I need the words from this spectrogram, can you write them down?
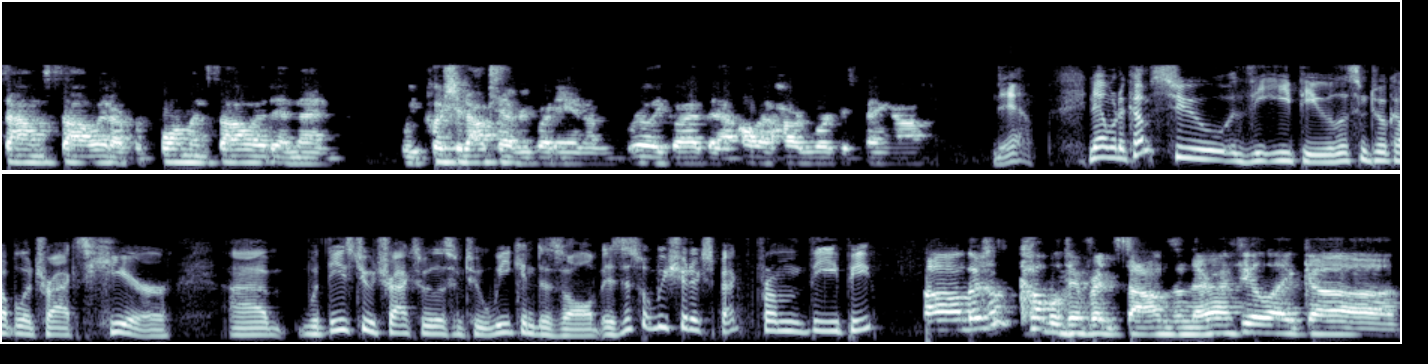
sound solid, our performance solid, and then we push it out to everybody. And I'm really glad that all that hard work is paying off. Yeah. Now, when it comes to the EP, we listened to a couple of tracks here. Uh, with these two tracks we listened to, Weak and Dissolve, is this what we should expect from the EP? Um, there's a couple different sounds in there. I feel like uh,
